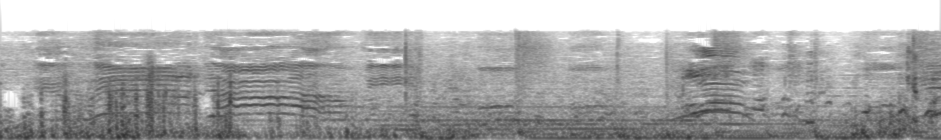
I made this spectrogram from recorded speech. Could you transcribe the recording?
Where are we? Oh! oh, oh.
